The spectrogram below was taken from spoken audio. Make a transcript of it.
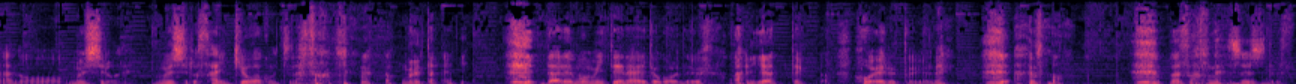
あのむしろねむしろ最強はこっちだと。無駄に。誰も見てないところで あり合って吠えるというね。あのまあそんな趣旨です、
